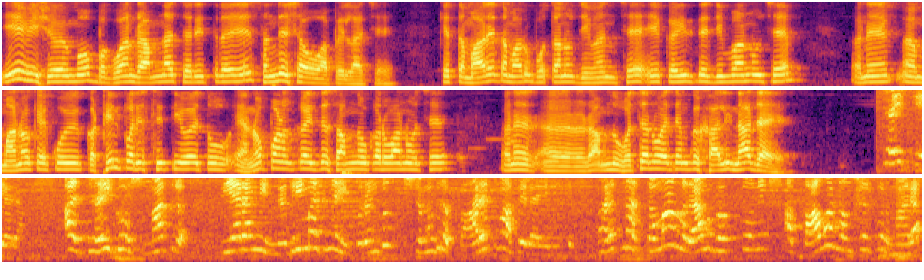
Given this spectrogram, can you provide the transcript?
એ વિષયોમાં ભગવાન રામના ચરિત્રએ સંદેશાઓ આપેલા છે કે તમારે તમારું પોતાનું જીવન છે, એ કઈ રીતે જીવવાનું છે અને માનો કે કોઈ કઠિન પરિસ્થિતિ હોય તો એનો પણ કઈ રીતે સામનો કરવાનો છે? અને રામનું વચન હોય તેમ કે ખાલી ના જાય? જય સિયારામ. આ જય ઘોષ માત્ર સિયારામની નગરીમાં જ નહીં, પરંતુ સમગ્ર ભારતમાં ફેલાયેલી છે. ભારતના તમામ રામ ભક્તોને આ પાવન અવસર પર મારા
